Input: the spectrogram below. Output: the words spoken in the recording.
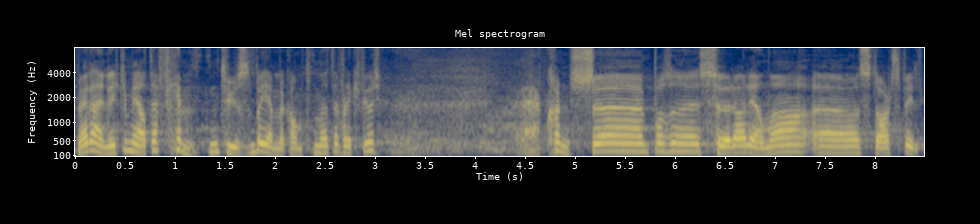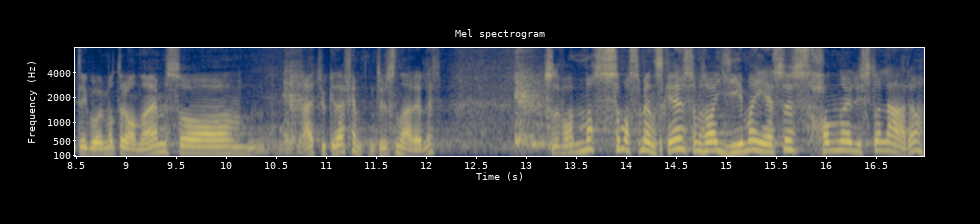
Men jeg regner ikke med at det er 15 000 på hjemmekampene til Flekkefjord. Kanskje på Sør Arena eh, Start spilte i går mot Ranheim, så Jeg tror ikke det er 15 000 der heller. Så det var masse masse mennesker som sa 'Gi meg Jesus. Han har jeg lyst til å lære.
